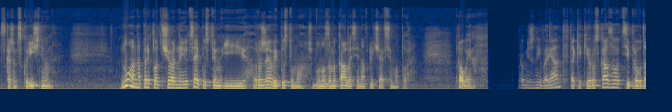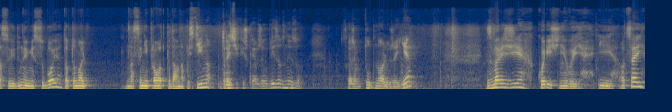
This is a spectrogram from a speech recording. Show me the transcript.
скажімо, з корічневим. Ну, а, наприклад, чорний оцей пустимо і рожевий пустимо, щоб воно замикалося і нам включався мотор. Пробуємо. Проміжний варіант, так як я розказував, ці провода соєдинив між собою, тобто 0 на синій провод подав на постійно. До речі, фішку я вже обрізав знизу. Скажімо, тут 0 вже є. З мережі корічневий і оцей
